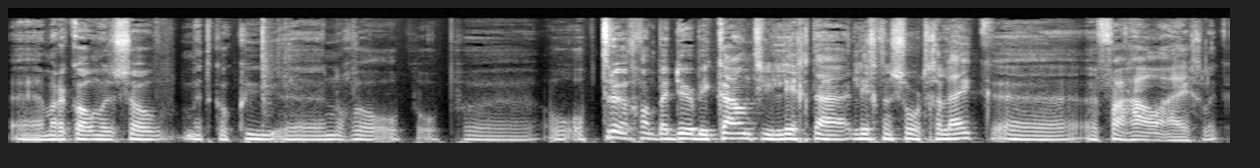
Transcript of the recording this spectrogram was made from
maar daar komen we zo met Cocu nog wel op, op, op terug. Want bij Derby County ligt daar ligt een soort gelijk verhaal eigenlijk.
